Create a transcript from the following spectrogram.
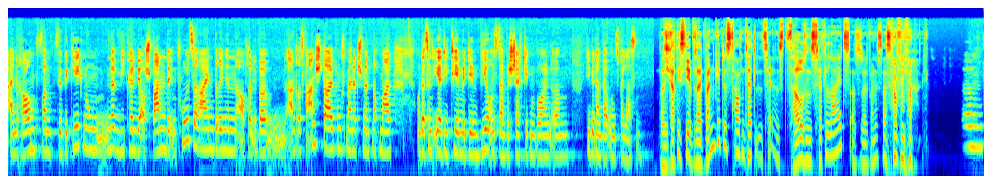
einen Raum von, für Begegnungen, ne, wie können wir auch spannende Impulse reinbringen, auch dann über ein anderes Veranstaltungsmanagement nochmal. Und das sind eher die Themen, mit denen wir uns dann beschäftigen wollen, ähm, die wir dann bei uns belassen. Was ich gerade nicht sehe, seit wann gibt es 1000, Satellites? Also seit wann ist das auf dem Markt? Ähm,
